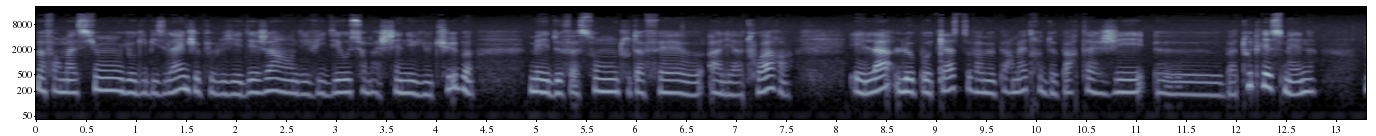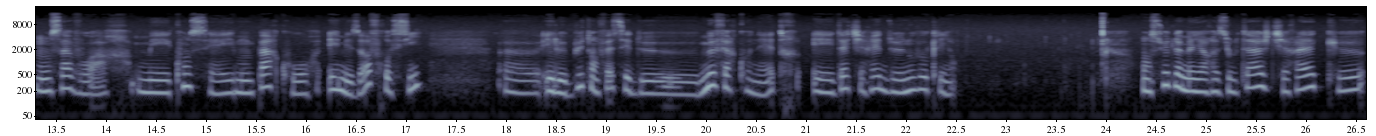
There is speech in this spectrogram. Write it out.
ma formation Yogi Bizline, je publiais déjà hein, des vidéos sur ma chaîne YouTube. mais de façon tout à fait aléatoire. Et là, le podcast va me permettre de partager bah, toutes les semaines mon savoir, mes conseils, mon parcours et mes offres aussi. et le but, en fait, c'est de me faire connaître et d'attirer de nouveaux clients. Ensuite, le meilleur résultat, je dirais que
